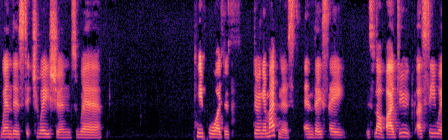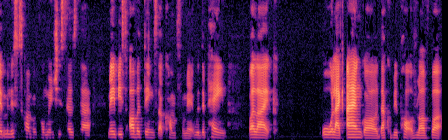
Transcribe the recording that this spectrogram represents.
when there's situations where people are just doing a madness and they say it's love. But I do, I see where Melissa's coming from when she says that maybe it's other things that come from it with the pain, but like, or like anger that could be part of love. But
